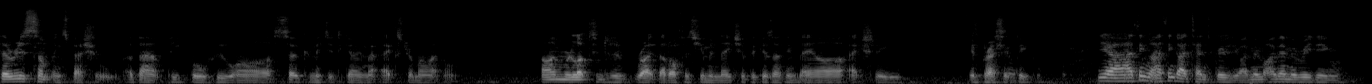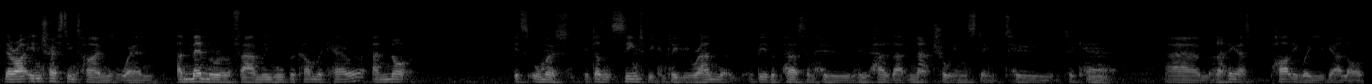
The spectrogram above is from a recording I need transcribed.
there is something special about people who are so committed to going that extra mile. I'm reluctant to write that off as human nature because I think they are actually impressive Special. people. Yeah, I think I think I tend to agree with you. I remember, I remember reading there are interesting times when a member of the family will become the carer, and not. It's almost it doesn't seem to be completely random. It'd be the person who who has that natural instinct to to care, um, and I think that's partly where you get a lot of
